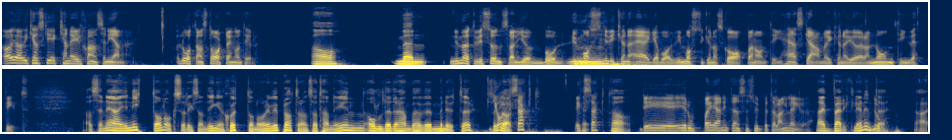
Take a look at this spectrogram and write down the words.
Ja, ja, vi kanske ska ge Kanel chansen igen. Låt han starta en gång till. Ja, men Nu möter vi Sundsvall jumbon. Nu Mm. måste vi kunna äga boll. Vi måste kunna skapa någonting. Här ska man ju kunna göra någonting vettigt. ja, sen är han ju 19 också liksom. Det är ingen 17-åring vi pratar om. Så att han är i en ålder där han behöver minuter. Ja, Såklart. exakt. Exakt. Ja. Det är, I Europa är han inte ens en supertalang längre. Nej, verkligen inte. Nope. Ja,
